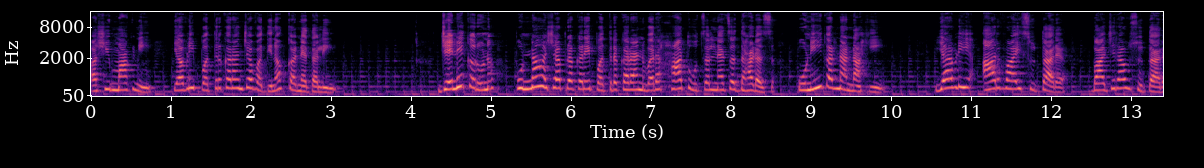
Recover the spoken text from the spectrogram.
अशी मागणी यावेळी पत्रकारांच्या वतीनं करण्यात आली. जेणेकरून पुन्हा अशा प्रकारे पत्रकारांवर हात उचलण्याचं धाडस कोणीही करणार नाही. यावेळी आर वाय सुतार बाजीराव सुतार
